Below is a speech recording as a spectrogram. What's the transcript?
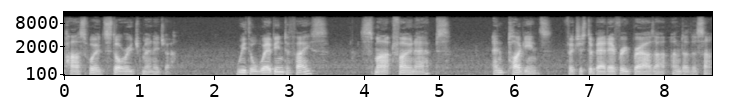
password storage manager with a web interface, smartphone apps, and plugins for just about every browser under the sun.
